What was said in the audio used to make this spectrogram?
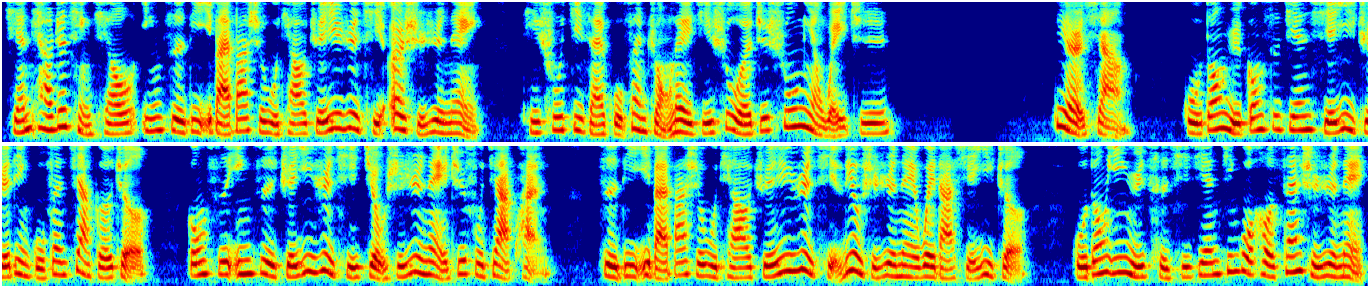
前条之请求，应自第一百八十五条决议日起二十日内，提出记载股份种类及数额之书面为之。第二项，股东与公司间协议决定股份价格者，公司应自决议日起九十日内支付价款；自第一百八十五条决议日起六十日内未达协议者，股东应于此期间经过后三十日内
